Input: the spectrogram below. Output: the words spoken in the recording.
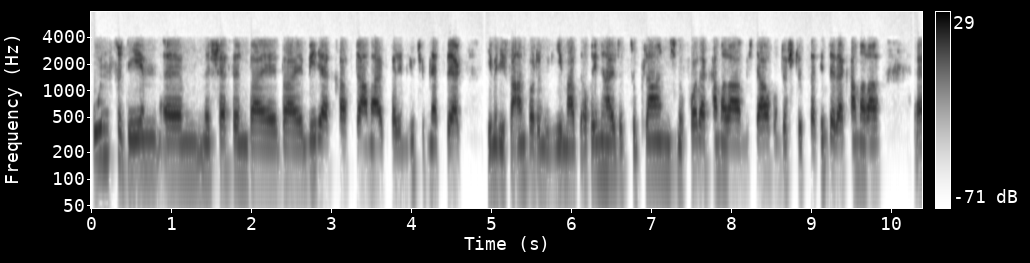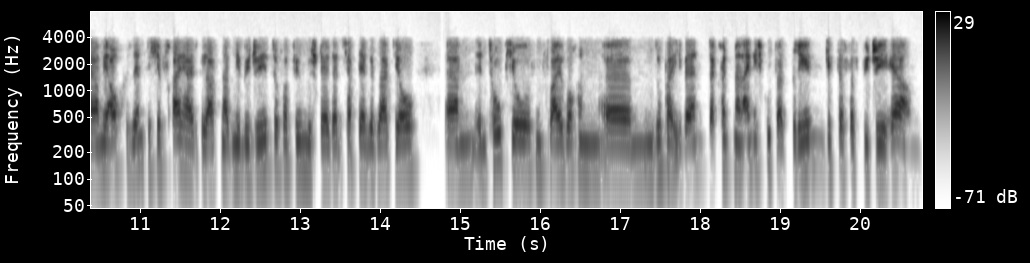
Und zudem ähm, eine Chefin bei, bei Mediakraft damals, bei dem YouTube-Netzwerk, die mir die Verantwortung gegeben hat, auch Inhalte zu planen, nicht nur vor der Kamera, mich da auch unterstützt hat, hinter der Kamera, äh, mir auch sämtliche Freiheit gelassen hat, mir Budget zur Verfügung gestellt hat. Ich habe der gesagt, yo, ähm, in Tokio ist in zwei Wochen ähm, ein super Event, da könnte man eigentlich gut was drehen, gibt das das Budget her? Und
